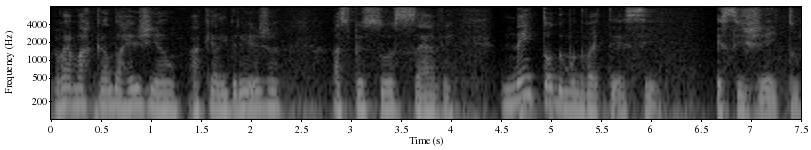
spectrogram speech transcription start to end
vai marcando a região, aquela igreja, as pessoas servem. Nem todo mundo vai ter esse, esse jeito.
